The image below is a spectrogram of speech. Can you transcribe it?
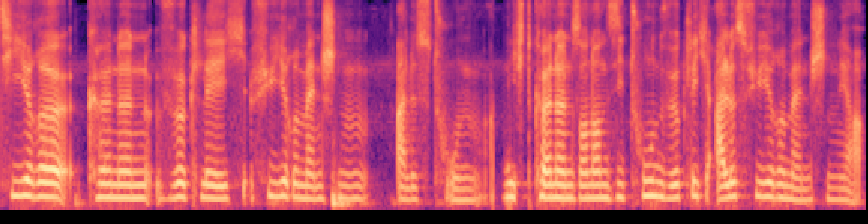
Tiere können wirklich für ihre Menschen alles tun. Nicht können, sondern sie tun wirklich alles für ihre Menschen, ja.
